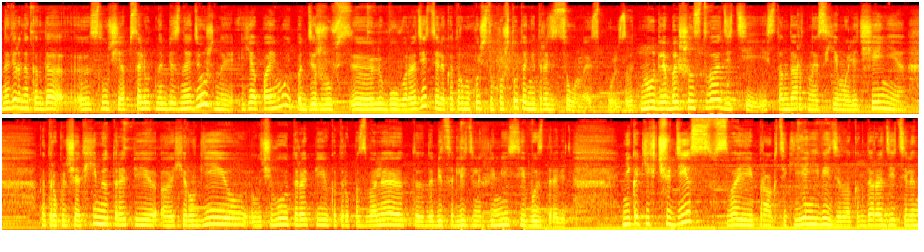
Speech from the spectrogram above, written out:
Наверное, когда э, случай абсолютно безнадежный, я пойму и поддержу э, любого родителя, которому хочется хоть что-то нетрадиционное использовать. Но для большинства детей есть стандартные схемы лечения, которые включают химиотерапию, э, хирургию, лучевую терапию, которые позволяют э, добиться длительных ремиссий и выздороветь. Никаких чудес в своей практике я не видела, когда родители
